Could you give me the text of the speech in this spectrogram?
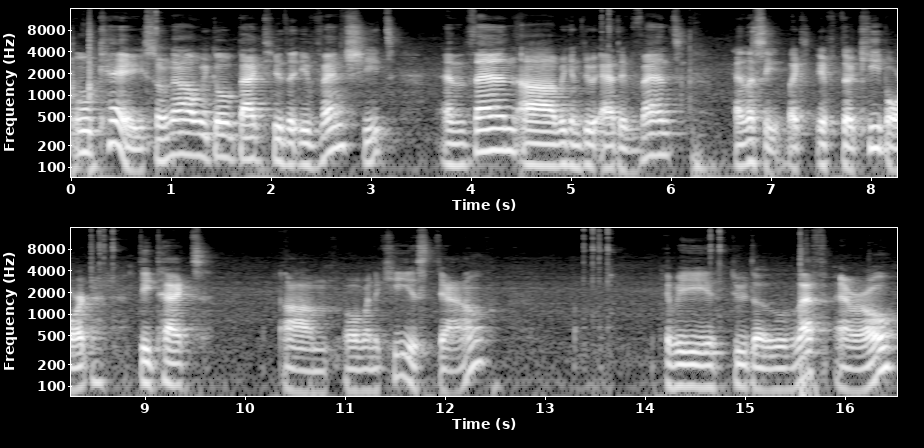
Okay, so now we go back to the event sheet and then uh, we can do add event and let's see like if the keyboard detects um, well when the key is down if we do the left arrow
